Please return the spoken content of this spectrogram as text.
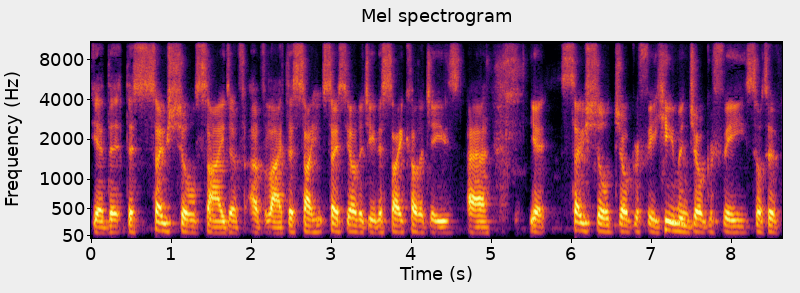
yeah the the social side of of life, the sociology, the psychologies, uh, yeah, social geography, human geography, sort of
